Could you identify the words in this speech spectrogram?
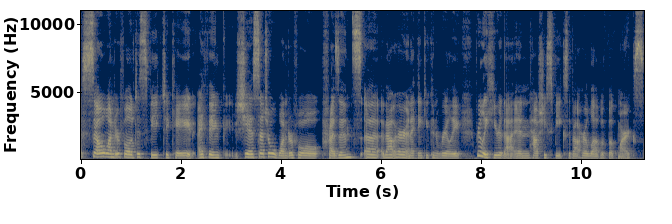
so wonderful to speak to Kate. I think she has such a wonderful presence uh, about her, and I think you can really, really hear that in how she speaks about her love of bookmarks.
